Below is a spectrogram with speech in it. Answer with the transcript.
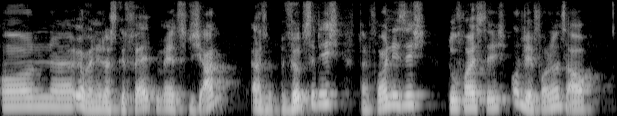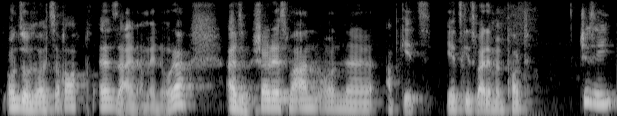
und äh, ja, wenn dir das gefällt, meldest du dich an. Also bewirbst du dich, dann freuen die sich, du freust dich und wir freuen uns auch. Und so soll es doch auch äh, sein am Ende, oder? Also schau dir das mal an und äh, ab geht's. Jetzt geht's weiter mit dem Pod. Tschüssi.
